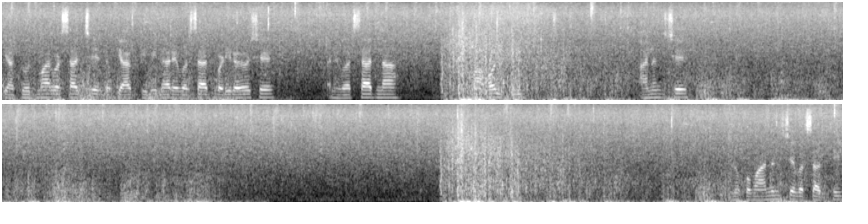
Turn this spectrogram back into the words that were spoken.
ક્યાંક ધોધમાર વરસાદ છે તો ક્યાંક ધીમી ધારે વરસાદ પડી રહ્યો છે અને વરસાદના માહોલથી આનંદ છે. લોકોમાં આનંદ છે વરસાદથી.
